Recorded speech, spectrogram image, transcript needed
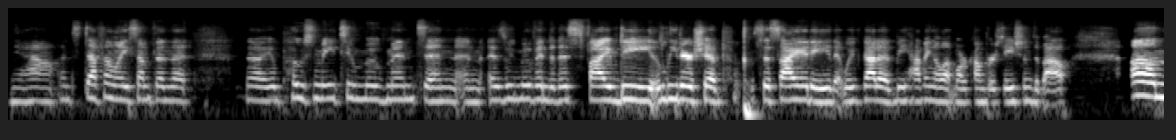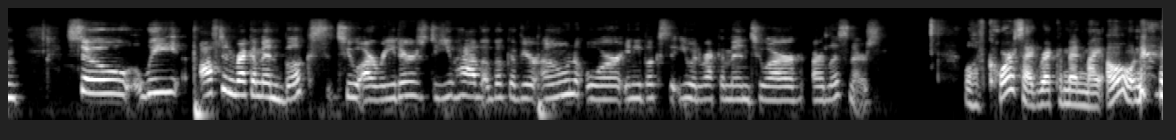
Yeah, it's definitely something that the post Me Too movement and and as we move into this 5D leadership society that we've got to be having a lot more conversations about. Um, so we often recommend books to our readers. Do you have a book of your own or any books that you would recommend to our, our listeners? Well, of course, I'd recommend my own.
